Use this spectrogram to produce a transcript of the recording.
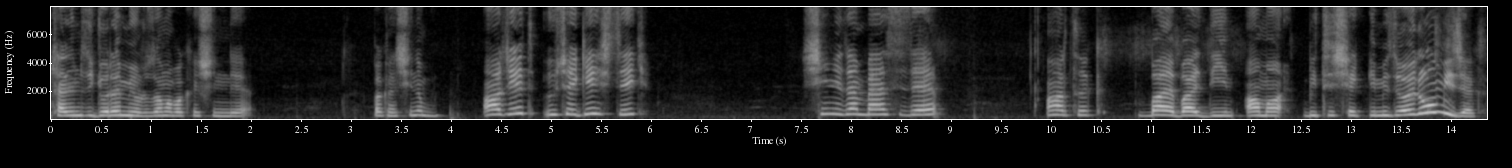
kendimizi göremiyoruz ama bakın şimdi. Bakın şimdi Acet 3'e geçtik. Şimdiden ben size artık bay bay diyeyim ama bitiş şeklimiz öyle olmayacak.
